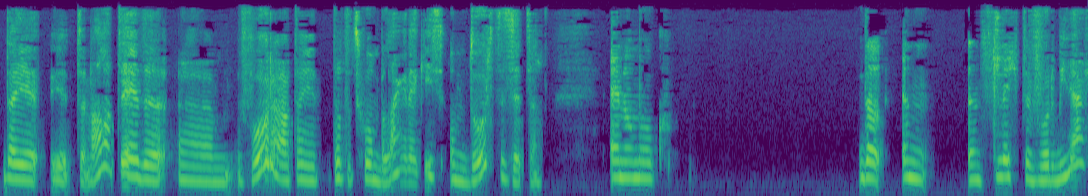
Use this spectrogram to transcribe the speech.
dat je je ten alle tijde um, voorhoudt dat, het gewoon belangrijk is om door te zetten. En om ook dat een, een slechte voormiddag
